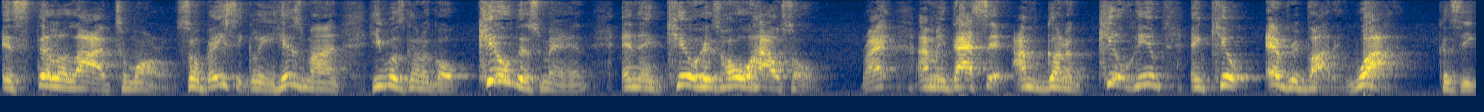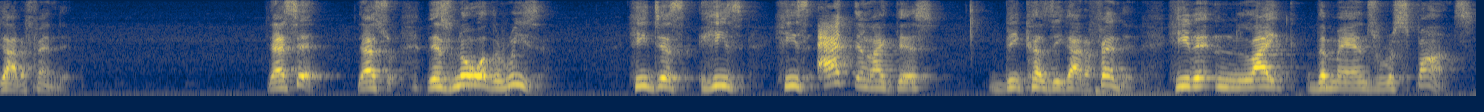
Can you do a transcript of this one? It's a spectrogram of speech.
is still alive tomorrow. So basically, in his mind, he was gonna go kill this man and then kill his whole household, right? I mean, that's it. I'm gonna kill him and kill everybody. Why? Because he got offended. That's it. That's there's no other reason. He just he's he's acting like this because he got offended. He didn't like the man's response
